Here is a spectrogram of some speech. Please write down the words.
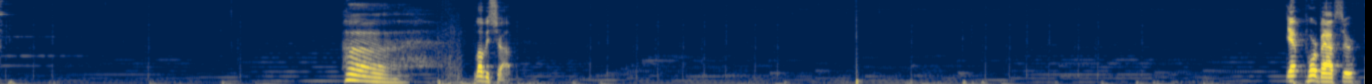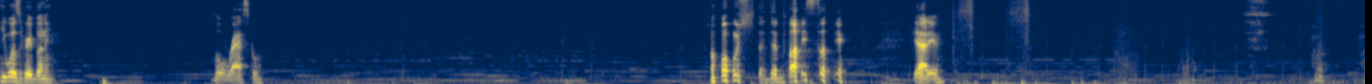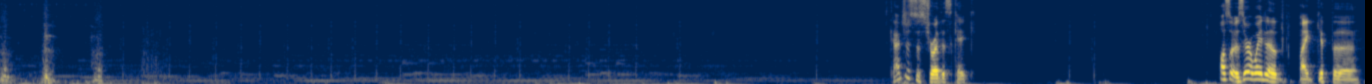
Lovely shop. Yep, poor Babster. He was a great bunny. Little rascal. Oh, that dead body's still here. Get out of here. Can I just destroy this cake? Also, is there a way to, like, get the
